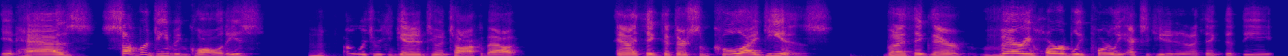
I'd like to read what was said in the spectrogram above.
it has some redeeming qualities, Mhm. uh, which we can get into and talk about, and I think that there's some cool ideas, but I think they're very horribly poorly executed, and I think that the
